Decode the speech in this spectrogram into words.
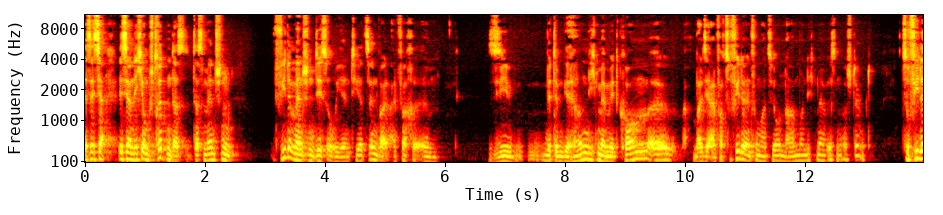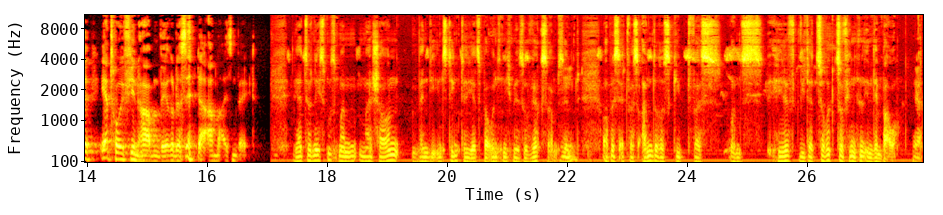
Es ist ja, ist ja nicht umstritten, dass, dass Menschen, viele Menschen desorientiert sind, weil einfach ähm, sie mit dem Gehirn nicht mehr mitkommen, äh, weil sie einfach zu viele Informationen haben und nicht mehr wissen, was stimmt. Zu viele Erdhäufchen haben wäre das in der Ameisenwelt. Ja, zunächst muss man mal schauen, wenn die Instinkte jetzt bei uns nicht mehr so wirksam sind, mhm. ob es etwas anderes gibt, was uns hilft, wieder zurückzufinden in den Bau. Ja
